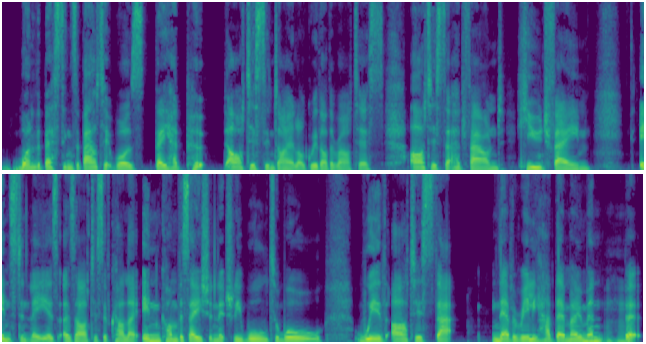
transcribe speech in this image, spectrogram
one of the best things about it was they had put artists in dialogue with other artists, artists that had found huge fame instantly as, as artists of colour in conversation, literally wall to wall, with artists that never really had their moment, mm-hmm. but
